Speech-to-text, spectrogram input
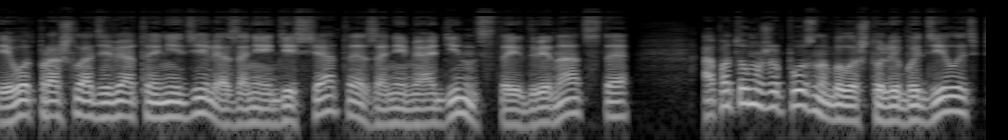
и вот прошла девятая неделя, за ней десятая, за ними одиннадцатая и двенадцатая, а потом уже поздно было что-либо делать,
